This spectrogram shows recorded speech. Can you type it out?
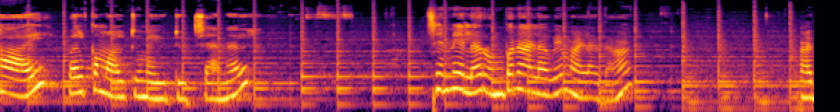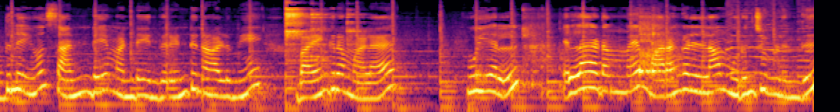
Hi welcome all to my YouTube channel சென்னையில் ரொம்ப நாளாகவே மழை தான் அதுலேயும் சண்டே மண்டே இந்த ரெண்டு நாளுமே பயங்கர மழை புயல் எல்லா இடமுமே மரங்கள்லாம் முறிஞ்சு விழுந்து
